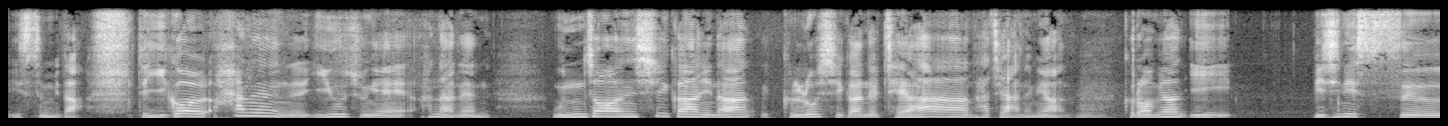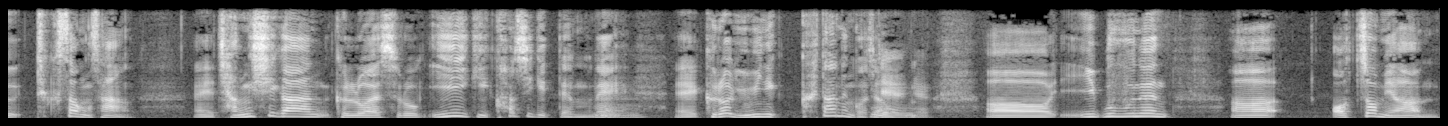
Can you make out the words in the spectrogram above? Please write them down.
있습니다. 이걸 하는 이유 중에 하나는 운전 시간이나 근로 시간을 제한하지 않으면 음. 그러면 이 비즈니스 특성상 예, 장시간 근로할수록 이익이 커지기 때문에 음. 예, 그럴 유인이 크다는 거죠. 네, 네. 어, 이 부분은 어, 어쩌면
